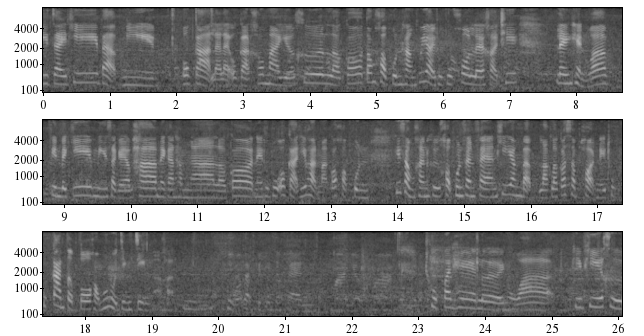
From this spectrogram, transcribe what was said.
ดีใจที่แบบมีโอกาสหลาย ๆ โอกาสเข้ามาเยอะขึ้น แล้วก็ต้องขอบคุณทั้งผู้ใหญ่ทุก ๆ คนเลยค่ะ ที่เล็งเห็นว่าฟินเบกกี้มีศักยภาพในการทำงาน แล้วก็ในทุก ๆ โอกาสที่ผ่านมาก็ขอบคุณที่สำคัญคือขอบคุณแฟน ๆ ที่ยังแบบรักแล้วก็สปอร์ตในทุก ๆ การเติบโตของพวกหนูจริง ๆอะค่ะอืมถือว่าแบบเป็นอินเตอร์แฟนมาเยอะมากอะไรอย่างเงี้ยแบบทุกประเทศเลยหนูว่าพี่ ๆ คือ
